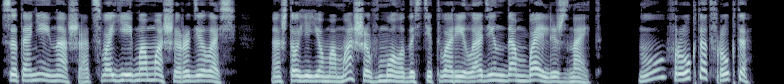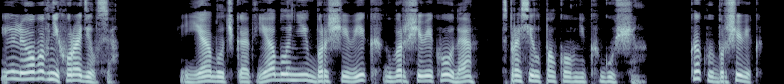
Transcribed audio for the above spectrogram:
Сатаней наша от своей мамаши родилась. А что ее мамаша в молодости творила, один Дамбай лишь знает. Ну, фрукт от фрукта, и Лева в них уродился. Яблочко от яблони, борщевик к борщевику, да? Спросил полковник Гущин. Какой борщевик?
